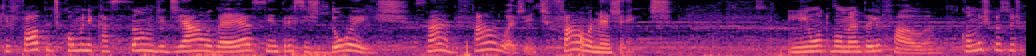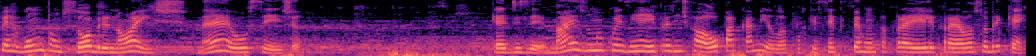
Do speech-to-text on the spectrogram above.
que falta de comunicação, de diálogo é essa entre esses dois, sabe? Fala, gente, fala, minha gente. E em outro momento ele fala: quando as pessoas perguntam sobre nós, né? Ou seja, quer dizer, mais uma coisinha aí pra gente falar, opa, Camila, porque sempre pergunta pra ele e pra ela sobre quem?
